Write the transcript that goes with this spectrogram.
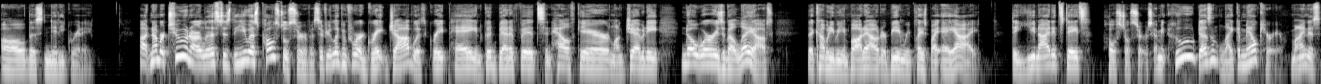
all this nitty gritty? Uh, number two on our list is the U.S. Postal Service. If you're looking for a great job with great pay and good benefits and health care and longevity, no worries about layoffs, the company being bought out or being replaced by AI, the United States Postal Service. I mean, who doesn't like a mail carrier? Mine is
